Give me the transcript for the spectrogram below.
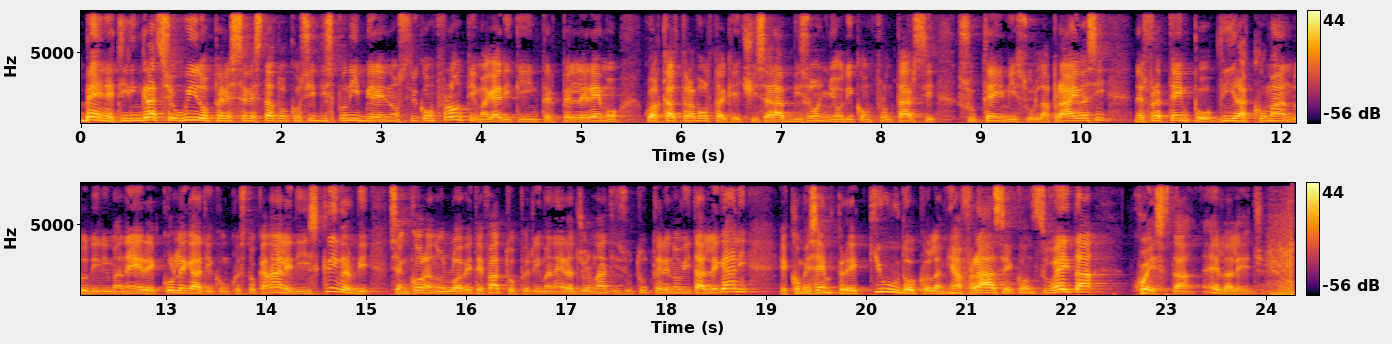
Bene, ti ringrazio Guido per essere stato così disponibile nei nostri confronti, magari ti interpelleremo qualche altra volta che ci sarà bisogno di confrontarsi su temi sulla privacy. Nel frattempo vi raccomando di rimanere collegati con questo canale, di iscrivervi se ancora non lo avete fatto per rimanere aggiornati su tutte le novità legali e come sempre chiudo con la mia frase consueta Questa è la legge.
